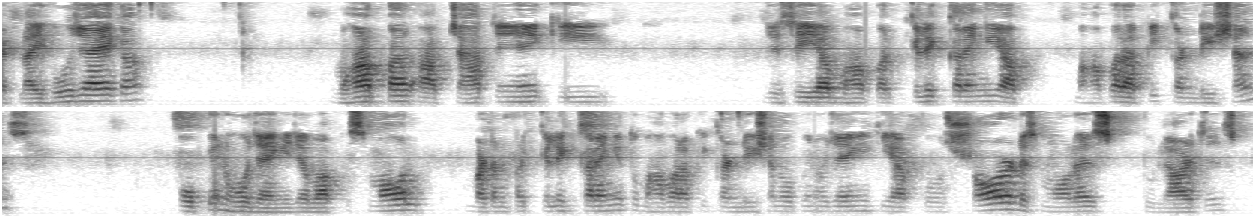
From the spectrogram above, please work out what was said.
अप्लाई हो जाएगा। वहाँ पर आप चाहते हैं कि जैसे ही आप वहाँ पर क्लिक करेंगे, आप वहाँ पर आपकी कंडीशंस ओपन हो जाएँगी। जब आप स्मॉल बटन पर क्लिक करेंगे तो वहाँ पर आपकी कंडीशन ओपन हो जाएँगी कि आपको शॉर्ट स्मॉलेस्ट टू लार्जेस्ट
